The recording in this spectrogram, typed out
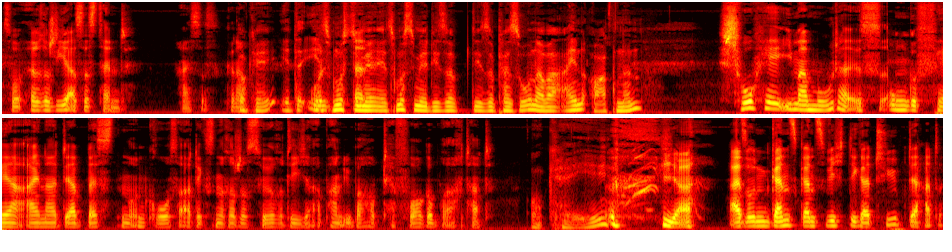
So, äh, Regieassistent heißt es, genau. Okay, jetzt Und, musst du mir, jetzt musst du mir diese, diese Person aber einordnen. Shohei Imamuda ist ungefähr einer der besten und großartigsten Regisseure, die Japan überhaupt hervorgebracht hat. Okay. Ja, also ein ganz, ganz wichtiger Typ. Der hat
